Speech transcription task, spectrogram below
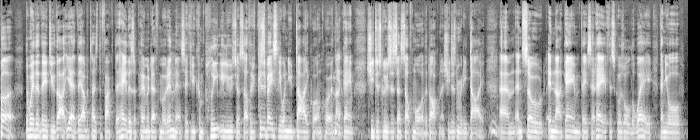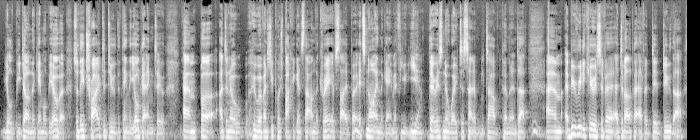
But the way that they do that, yeah, they advertise the fact that hey, there's a permadeath mode in this. If you completely lose yourself, because basically when you die, quote unquote, in that Yeah. game, she just loses herself more to the darkness. She doesn't really die. Mm. Um, and so in that game, they said, hey, if this goes all the way, then you'll you'll be done. The game will be over. So they tried to do the thing that you're getting to, um, but I don't know who eventually pushed back against that on the creative side. But it's not in the game. If you, you Yeah. there is no way to to have permanent death. Um, I'd be really curious if a, a developer ever did do that.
